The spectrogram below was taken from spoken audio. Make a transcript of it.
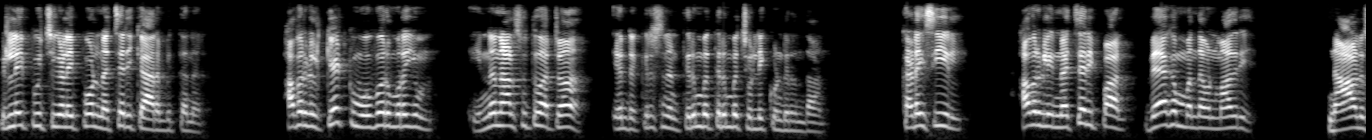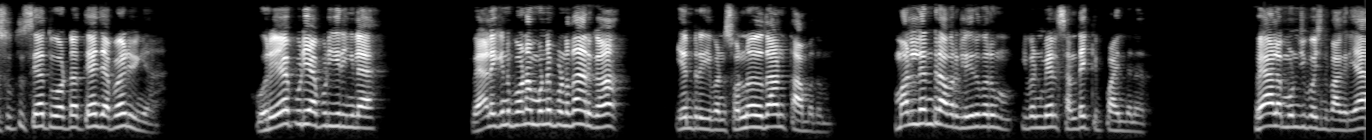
பிள்ளைப்பூச்சிகளைப் போல் நச்சரிக்க ஆரம்பித்தனர். அவர்கள் கேட்கும் ஒவ்வொரு முறையும் இன்ன நாள் சுத்துவாற்றான் என்று கிருஷ்ணன் திரும்ப திரும்ப சொல்லிக் கொண்டிருந்தான். கடைசியில் அவர்களின் நச்சரிப்பால் வேகம் வந்தவன் மாதிரி நாலு சுத்து சேர்த்து ஓட்டினா தேஞ்சா போயிடுவீங்க. ஒரே புடியா பிடிக்கிறீங்களே. வேலைக்குன்னு போனால் முன்ன பின்ன தான் இருக்கும் என்று இவன் சொன்னதுதான் தாமதம். மல்லென்று அவர்கள் இருவரும் இவன் மேல் சண்டைக்கு பாய்ந்தனர். வேலை முடிஞ்சு போச்சுன்னு பார்க்குறியா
